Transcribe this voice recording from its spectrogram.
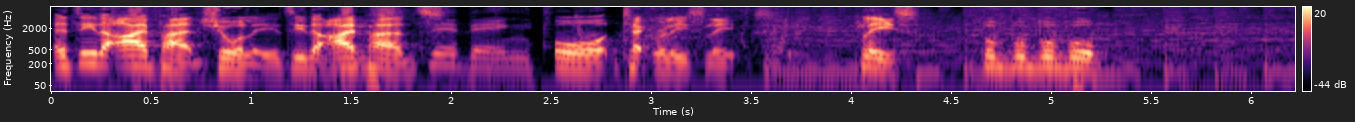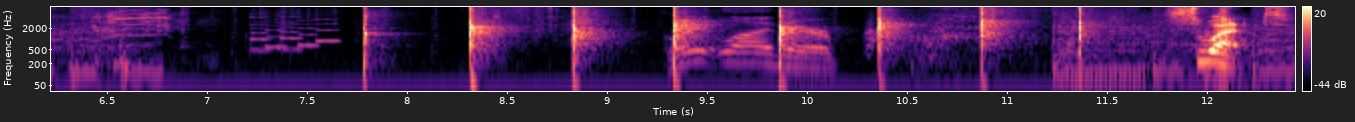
It's either iPad, surely. It's either iPads or tech release leaks. Please. Boop boop boop boop. Great lie there. Sweat.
